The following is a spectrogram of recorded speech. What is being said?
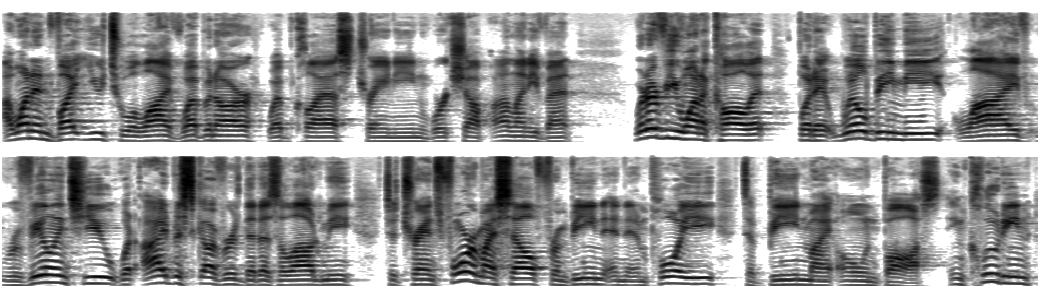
I want to invite you to a live webinar, web class, training, workshop, online event, whatever you want to call it, but it will be me live revealing to you what I've discovered that has allowed me to transform myself from being an employee to being my own boss, including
